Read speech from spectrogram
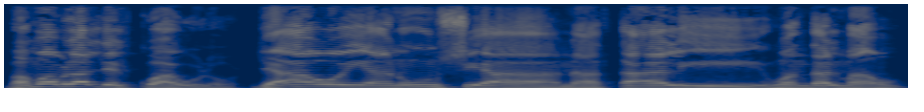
Vamos a hablar del coágulo. Ya hoy anuncia Natal y Juan Dalmao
